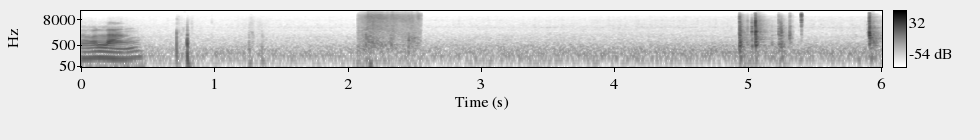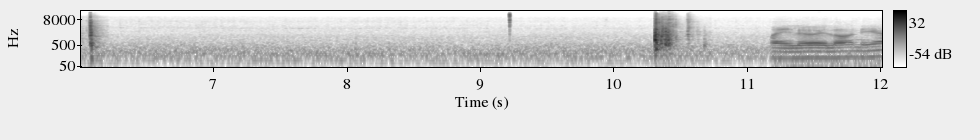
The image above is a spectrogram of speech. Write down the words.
ล้อหลัง ใหม่เลยล้อเนี้ย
